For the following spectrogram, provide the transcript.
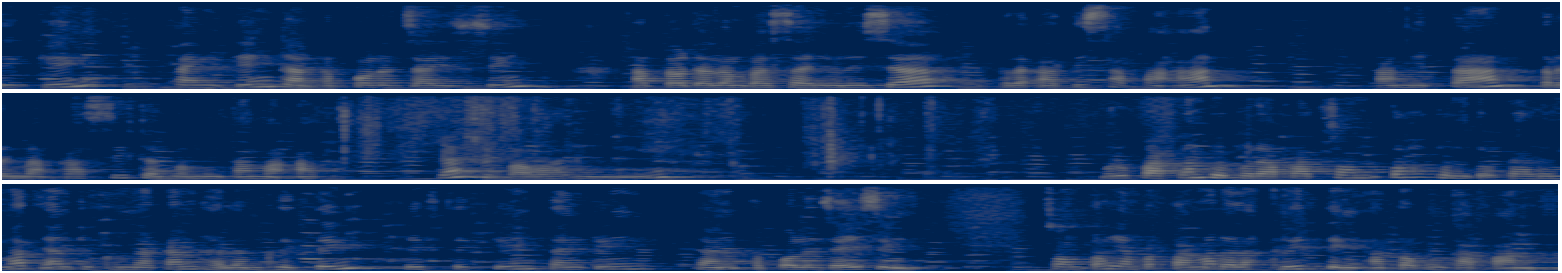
taking, thanking, dan apologizing atau dalam bahasa Indonesia berarti sapaan, pamitan, terima kasih, dan meminta maaf. Dan di bawah ini merupakan beberapa contoh bentuk kalimat yang digunakan dalam greeting, taking, thanking, dan apologizing. Contoh yang pertama adalah greeting atau ungkapan.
